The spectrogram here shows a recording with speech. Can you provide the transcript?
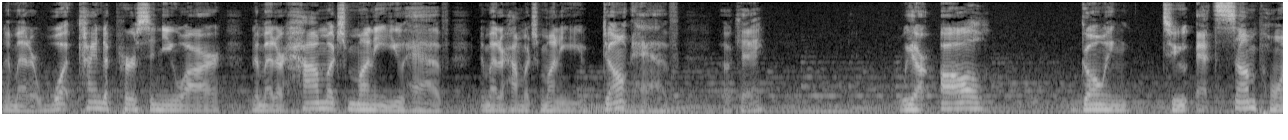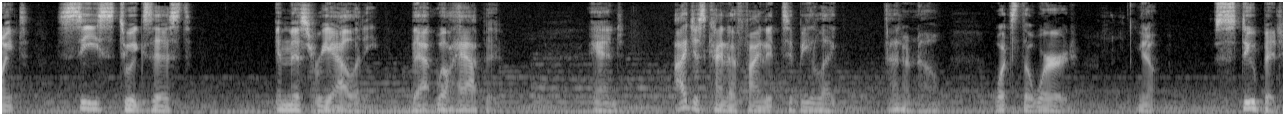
no matter what kind of person you are, no matter how much money you have, no matter how much money you don't have, okay? We are all going to, at some point, cease to exist in this reality. That will happen. And I just kind of find it to be like, I don't know, what's the word? You know, stupid,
